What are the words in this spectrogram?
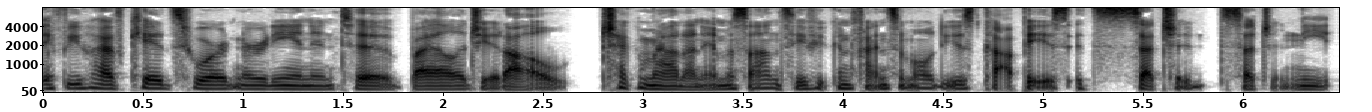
If you have kids who are nerdy and into biology at all, check them out on Amazon. See if you can find some old used copies. It's such a such a neat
